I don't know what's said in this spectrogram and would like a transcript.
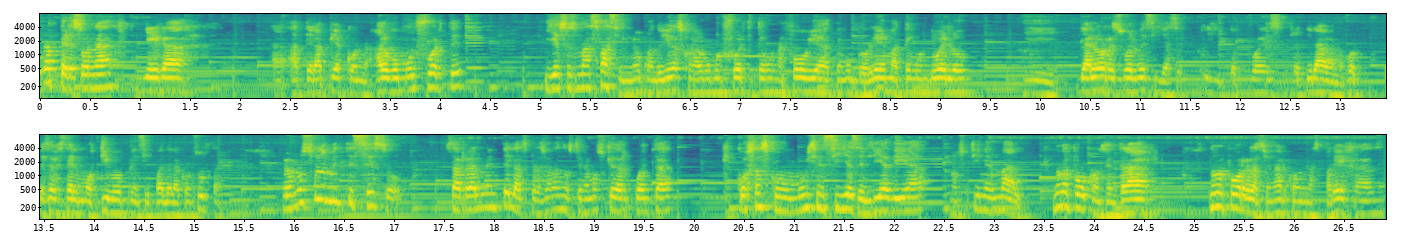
una persona llega a, terapia con algo muy fuerte y eso es más fácil, ¿no? Cuando llegas con algo muy fuerte, tengo una fobia, tengo un problema, tengo un duelo y ya lo resuelves y ya se, y te puedes retirar a lo mejor. Ese es el motivo principal de la consulta. Pero no solamente es eso, o sea, realmente las personas nos tenemos que dar cuenta cosas como muy sencillas del día a día nos tienen mal. No me puedo concentrar, no me puedo relacionar con las parejas,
